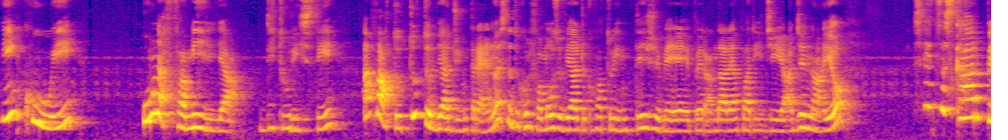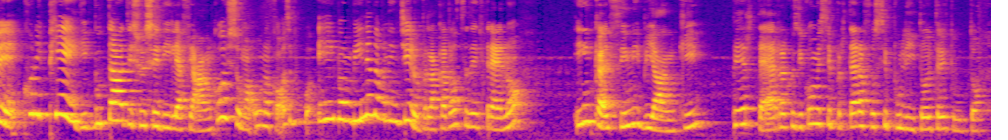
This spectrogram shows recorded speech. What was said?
in cui una famiglia di turisti ha fatto tutto il viaggio in treno, è stato quel famoso viaggio che ho fatto in TGV per andare a Parigi a gennaio, senza scarpe, con i piedi buttati sui sedili a fianco, insomma una cosa proprio... E i bambini andavano in giro per la carrozza del treno in calzini bianchi per terra, così come se per terra fosse pulito oltretutto.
